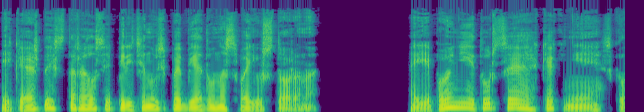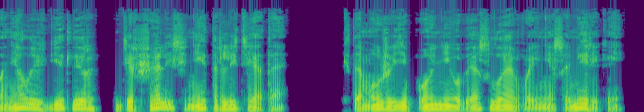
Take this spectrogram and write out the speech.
и каждый старался перетянуть победу на свою сторону. Япония и Турция, как ни склонял их Гитлер, держались нейтралитета. К тому же Япония увязла в войне с Америкой,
